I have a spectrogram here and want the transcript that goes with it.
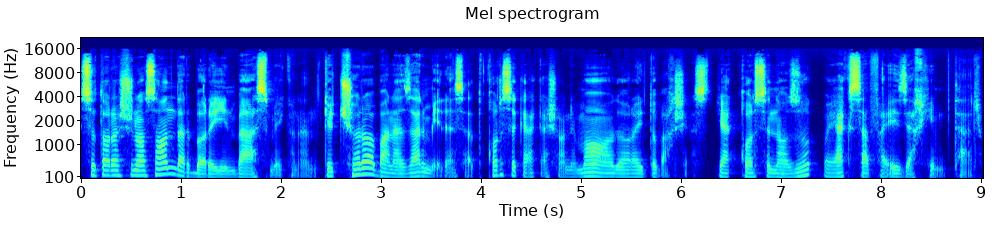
ستاره شناسان درباره این بحث می کنند که چرا به نظر می رسد قرص کهکشان ما دارای دو بخش است یک قرص نازک و یک صفحه زخیم تر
